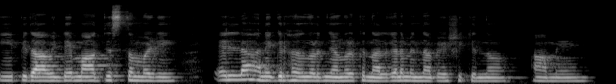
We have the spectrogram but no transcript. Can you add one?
ഈ പിതാവിന്റെ മാധ്യസ്ഥം വഴി എല്ലാ അനുഗ്രഹങ്ങളും ഞങ്ങൾക്ക് നൽകണമെന്ന് അപേക്ഷിക്കുന്നു. ആമേൻ.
